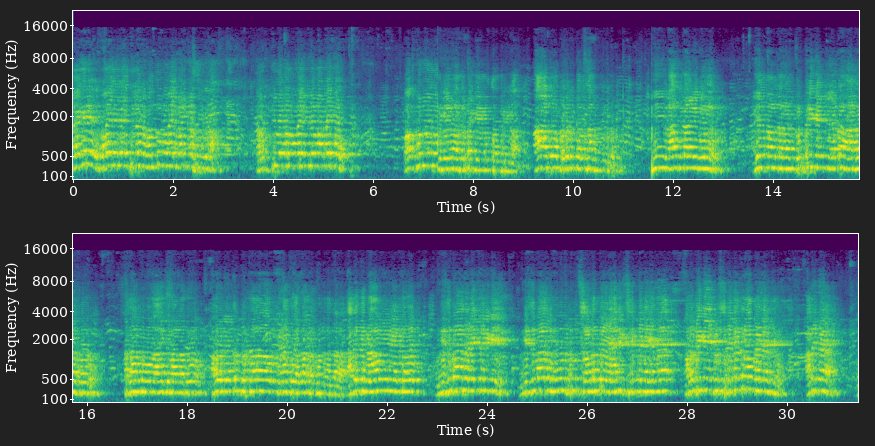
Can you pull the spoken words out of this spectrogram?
ಹಾಗೆ ಮೊಬೈಲ್ ಎಲ್ಲ ಐತಿಲ್ಲ ಒಂದು ಮೊಬೈಲ್ ಮಾಡಿ ಕಳಿಸಿಲ್ಲ ಪ್ರತಿಯೊಬ್ಬರ ಮೊಬೈಲ್ ಇಲ್ಲ ಮಾಡಬೇಕು. ಇಲ್ಲ. ಈ ರಾಜಕಾರಣಿಗಳು ಏನ್ ಮಾಡ್ತಾರೆ? ಡೂಪ್ಲಿಕೇಟ್ ಲೆಟರ್ ಹಾಕೋದು ಅದನ್ನು ಆಯ್ಕೆ ಮಾಡೋದು, ಅವ್ರ ಅವ್ರ ಗಿರಾಕಿ ಎಲ್ಲ ಕರ್ಕೊಂಡು ಬಂದಾರ. ಅದಕ್ಕೆ ನಾವು ಏನ್ ಹೇಳ್ತೇವೆ ನಿಜವಾದ ರೈತರಿಗೆ, ನಿಜವಾದ ಮೂಲಭೂತ ಸೌಲಭ್ಯ ಯಾರಿಗೆ ಸಿಗಬೇಕಾಗ್ಯದ, ಅವರಿಗೆ ಬಿಡಿಸ್ಬೇಕಂತ ನಾವು ಮಾತಾಡ್ತೇವೆ ಅದಕ್ಕೆ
